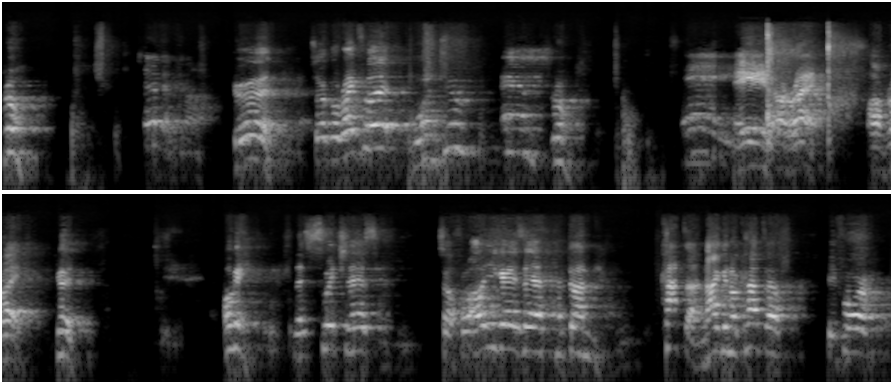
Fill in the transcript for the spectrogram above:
throw. Seven. Good. Circle right foot. One, two, and throw. Eight. Eight. All right. All right. Good. Okay, let's switch this. So for all you guys that have done kata, nage no kata before,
